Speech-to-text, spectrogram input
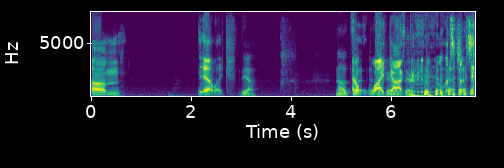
Um, yeah, like, Yeah. No, it's I a- don't know a why God answer. created the world. That's just,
